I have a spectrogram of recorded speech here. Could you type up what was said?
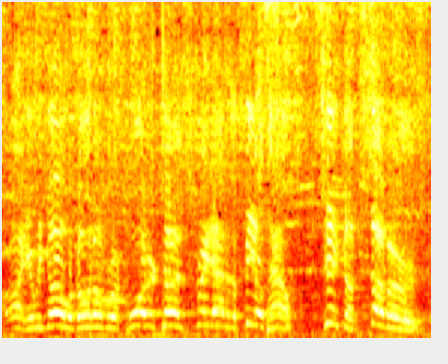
All right, here we go. We're going over a quarter ton straight out of the field house. Jacob Summers.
